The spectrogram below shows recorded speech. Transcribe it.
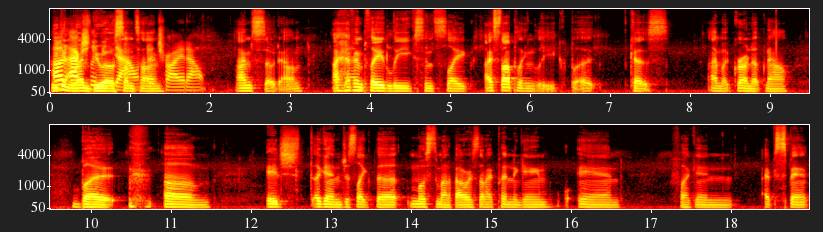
we I'd can run duo duos be down sometime. to try it out. I'm so down. I haven't played League since like I stopped playing League, but because I'm a grown up now. But um, it's again just like the most amount of hours that I put in a game, and fucking I've spent.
